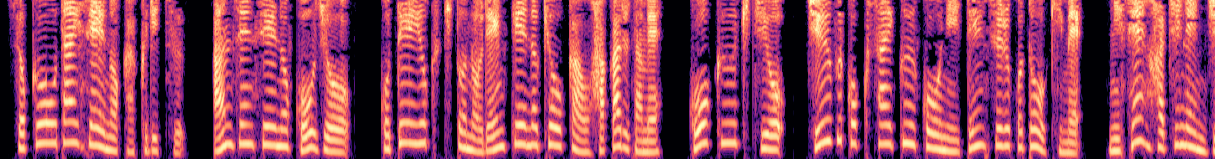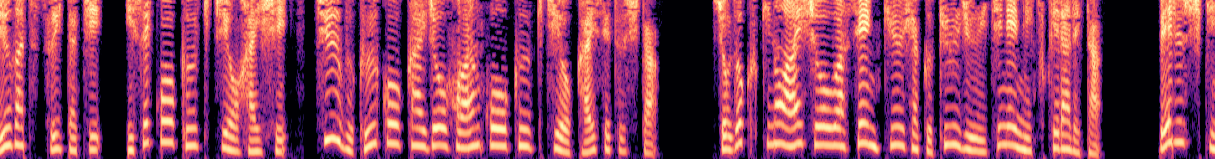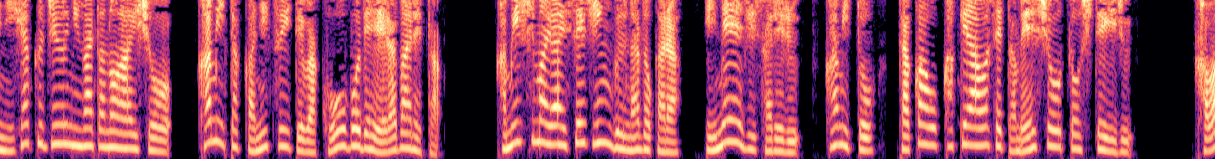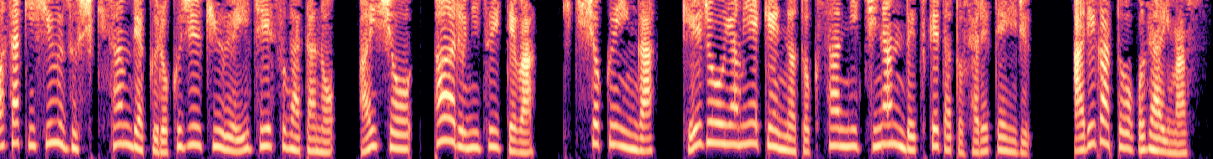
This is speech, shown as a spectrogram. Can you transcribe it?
即応体制の確立、安全性の向上、固定翼機との連携の強化を図るため、航空基地を中部国際空港に移転することを決め、2008年10月1日、伊勢航空基地を廃止、中部空港海上保安航空基地を開設した。所属機の愛称は1991年に付けられた。ベル式212型の愛称、神高については公募で選ばれた。上島や伊勢神宮などからイメージされる神と鷹を掛け合わせた名称としている。川崎ヒューズ式 369HS 型の愛称パールについては基地職員が形状や三重県の特産にちなんで付けたとされている。ありがとうございます。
